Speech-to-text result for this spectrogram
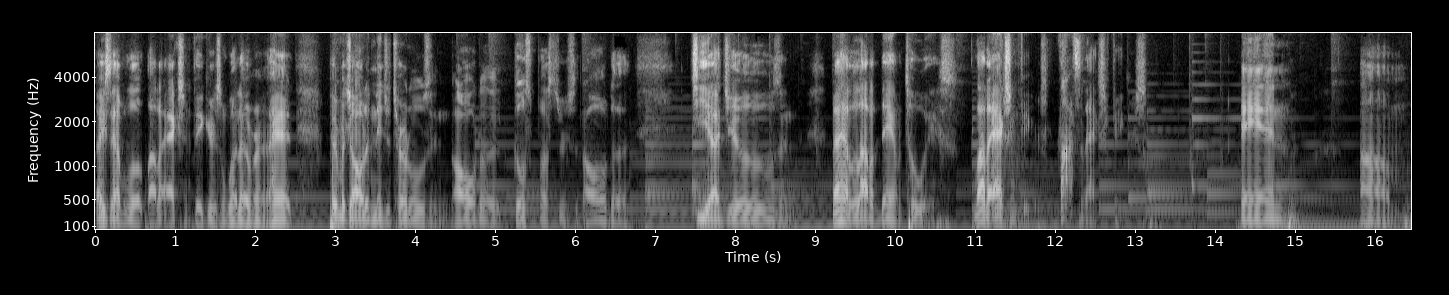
I used to have a little, lot of action figures and whatever. I had pretty much all the Ninja Turtles and all the Ghostbusters and all the GI Joes and I had a lot of damn toys a lot of action figures, lots of action figures. And um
